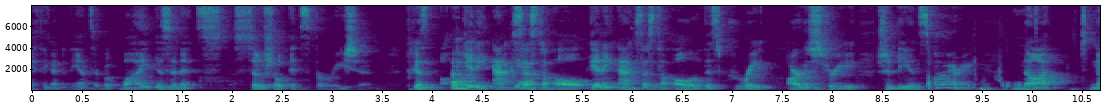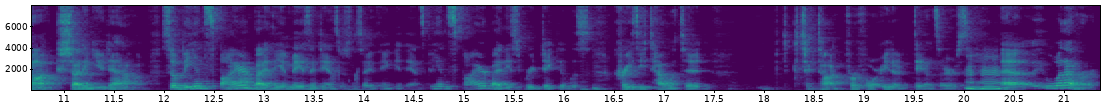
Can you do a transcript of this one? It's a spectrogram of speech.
I think I know the answer. But why isn't it social inspiration? Because oh, getting access yeah. to all getting access to all of this great artistry should be inspiring, not not shutting you down. So be inspired yeah. by the amazing dancers in South Indian dance. Be inspired by these ridiculous, crazy, talented TikTok perform, you know, dancers, mm-hmm. uh, whatever.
